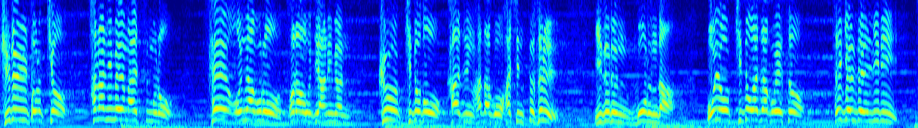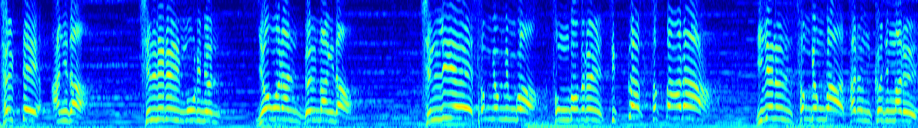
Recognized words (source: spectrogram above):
귀를 돌이켜 하나님의 말씀으로 새 언약으로 돌아오지 않으면 그 기도도 가증하다고 하신 뜻을 이들은 모른다. 모여 기도하자고 해서 해결될 일이 절대 아니다. 진리를 모르면 영원한 멸망이다. 진리의 성령님과 성도들을 즉각 석방하라. 이제는 성경과 다른 거짓말을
